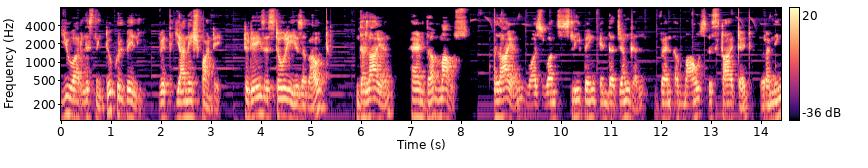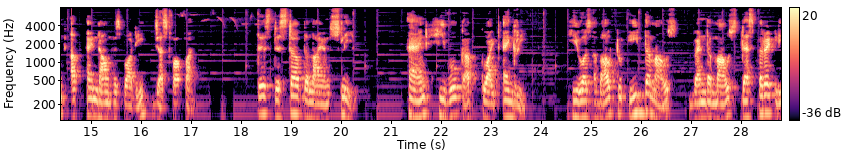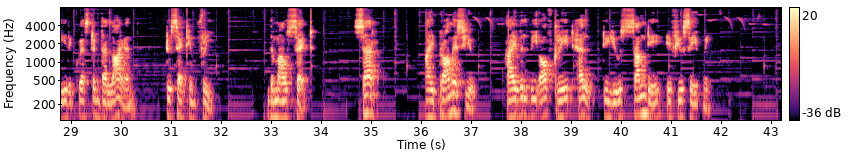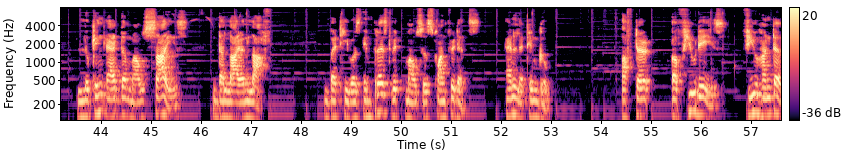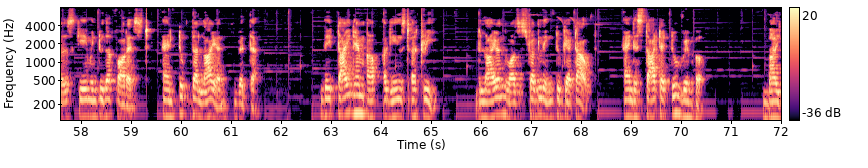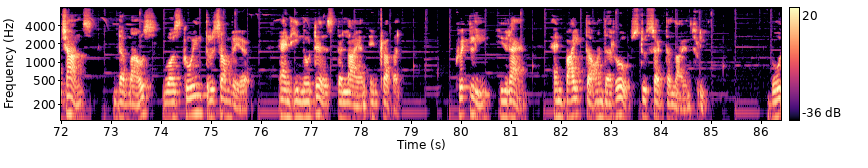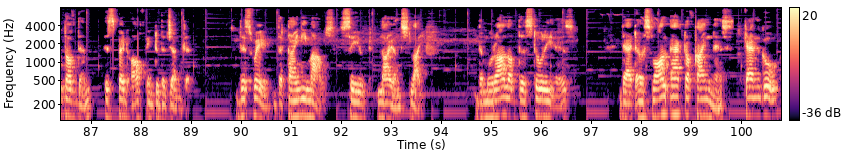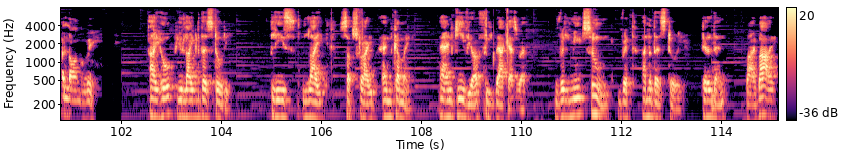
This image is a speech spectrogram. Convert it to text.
You are listening to Kulbeli with Yanesh Pandey. Today's story is about The Lion and the Mouse. A lion was once sleeping in the jungle when a mouse started running up and down his body just for fun. This disturbed the lion's sleep and he woke up quite angry. He was about to eat the mouse when the mouse desperately requested the lion to set him free. The mouse said, Sir, I promise you, I will be of great help to you someday if you save me. Looking at the mouse size, the lion laughed. But he was impressed with Mouse's confidence and let him go. After a few days, few hunters came into the forest and took the lion with them. They tied him up against a tree. The lion was struggling to get out and started to whimper. By chance, the mouse was going through somewhere and he noticed the lion in trouble. Quickly he ran and bit on the ropes to set the lion free. Both of them sped off into the jungle. This way, the tiny mouse saved Lion's life. The moral of the story is that a small act of kindness can go a long way. I hope you liked the story. Please like, subscribe, and comment, and give your feedback as well. We'll meet soon with another story. Till then, bye bye.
